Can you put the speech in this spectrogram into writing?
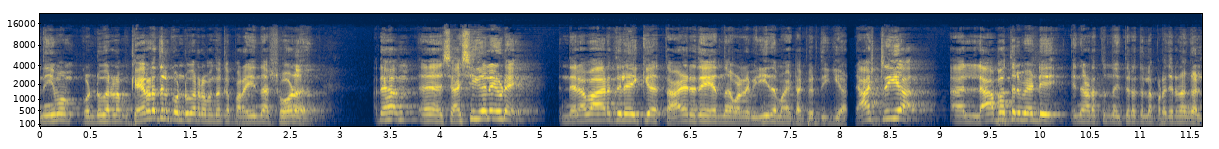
നിയമം കൊണ്ടുവരണം കേരളത്തിൽ കൊണ്ടുവരണം എന്നൊക്കെ പറയുന്ന ഷോണ് അദ്ദേഹം ശശികലയുടെ നിലവാരത്തിലേക്ക് താഴരുതേ എന്ന് വളരെ വിനീതമായിട്ട് അഭ്യർത്ഥിക്കുകയാണ്. രാഷ്ട്രീയ ലാഭത്തിന് വേണ്ടി നടത്തുന്ന ഇത്തരത്തിലുള്ള പ്രചരണങ്ങൾ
